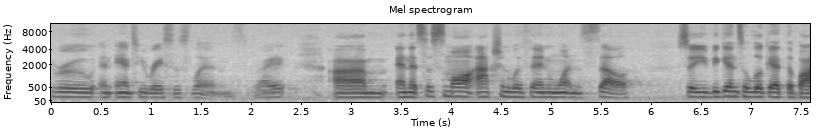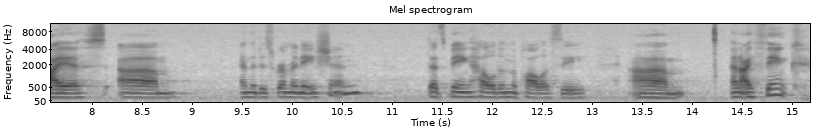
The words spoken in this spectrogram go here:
through an anti racist lens, right? Um, and it's a small action within oneself. So, you begin to look at the bias um, and the discrimination that's being held in the policy. Um, and I think,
